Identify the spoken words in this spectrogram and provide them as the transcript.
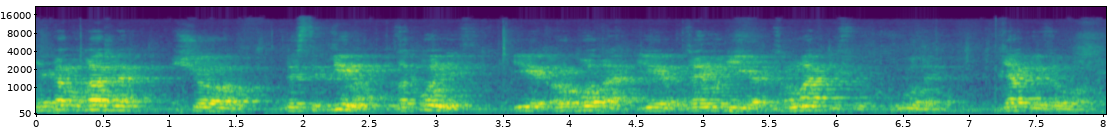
яка покаже, що дисципліна, законність і робота, і взаємодія з громадськістю буде. Дякую за увагу.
